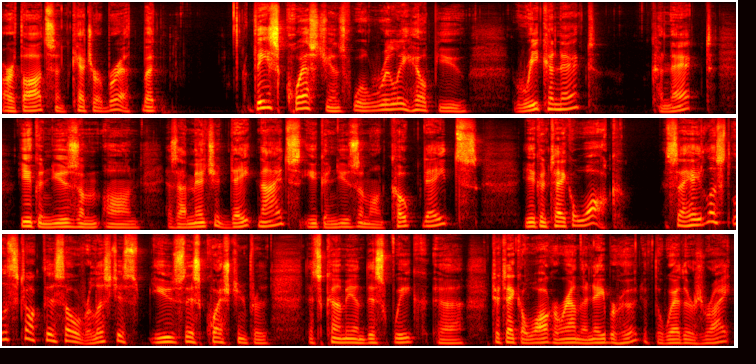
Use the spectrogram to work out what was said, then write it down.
our thoughts and catch our breath. But these questions will really help you reconnect, connect. You can use them on, as I mentioned, date nights. You can use them on Coke dates. You can take a walk. Say, hey, let's let's talk this over. Let's just use this question for that's come in this week uh, to take a walk around the neighborhood if the weather's right,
